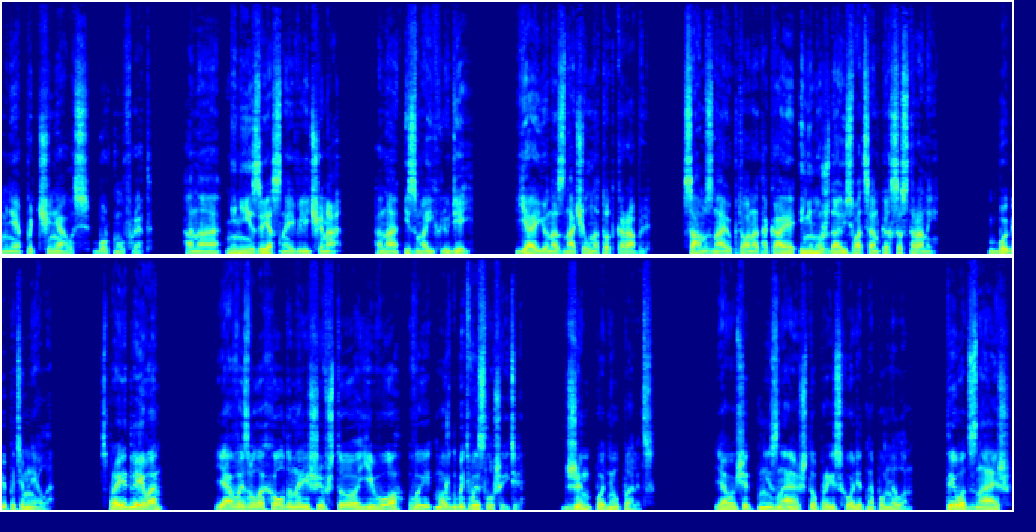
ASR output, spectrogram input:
мне подчинялась», — буркнул Фред. «Она не неизвестная величина. Она из моих людей. Я ее назначил на тот корабль. Сам знаю, кто она такая, и не нуждаюсь в оценках со стороны». Бобби потемнело. «Справедливо. Я вызвала Холдена, решив, что его вы, может быть, выслушаете». Джим поднял палец. «Я вообще-то не знаю, что происходит», — напомнил он. «Ты вот знаешь.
